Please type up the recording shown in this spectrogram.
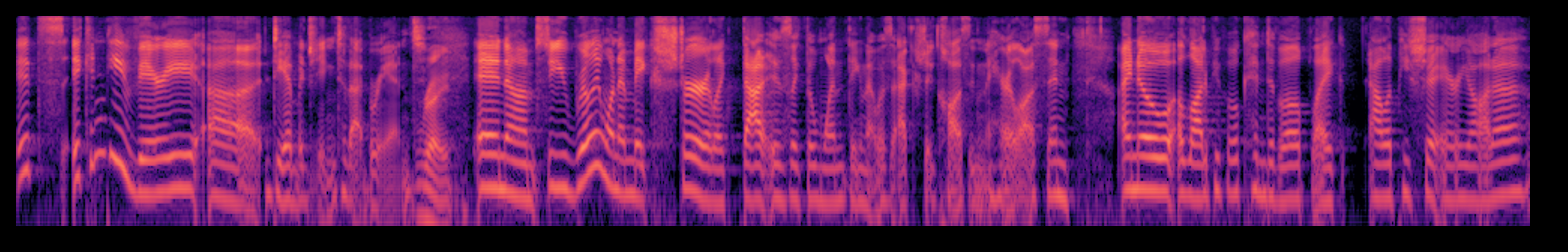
it's it can be very uh, damaging to that brand. Right. And um, so you really want to make sure like that is like the one thing that was actually causing the hair loss. And I know a lot of people can develop like alopecia areata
